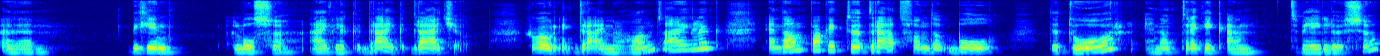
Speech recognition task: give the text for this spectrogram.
uh, begin losse eigenlijk draai ik het draadje. Gewoon ik draai mijn hand eigenlijk. En dan pak ik de draad van de bol erdoor. En dan trek ik aan twee lussen.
